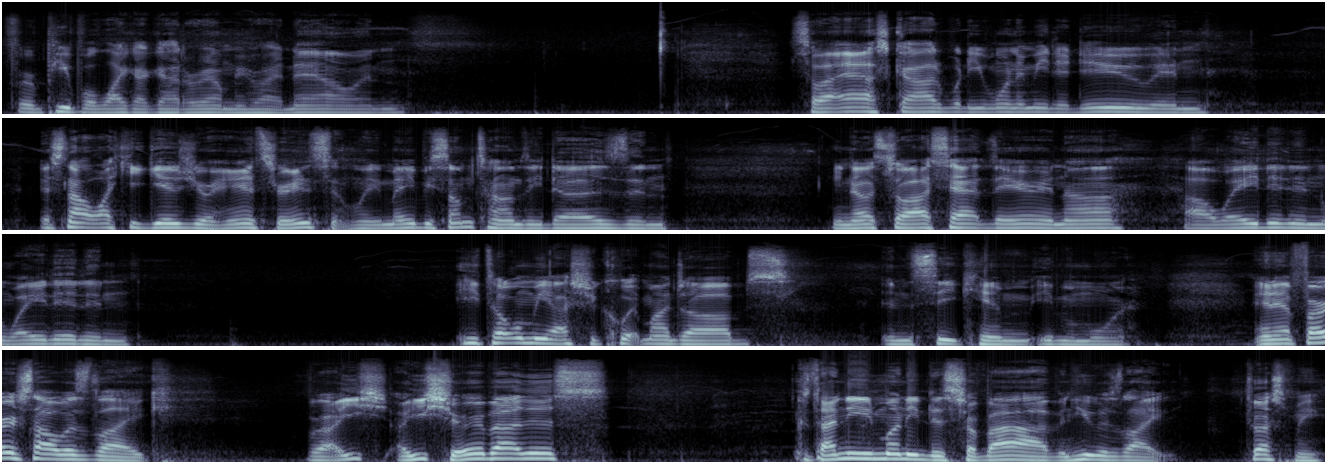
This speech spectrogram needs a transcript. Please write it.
for people like I got around me right now. And so I asked God what He wanted me to do, and it's not like He gives you an answer instantly. Maybe sometimes He does, and you know. So I sat there and I I waited and waited, and He told me I should quit my jobs and seek Him even more. And at first I was like, "Bro, are you are you sure about this?" Because I need money to survive. And He was like, "Trust me."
